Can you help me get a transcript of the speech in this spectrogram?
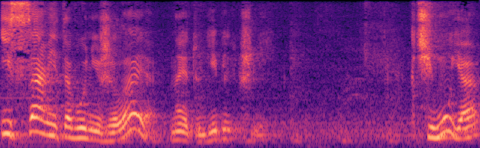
и сами того не желая, на эту гибель шли. К чему я?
